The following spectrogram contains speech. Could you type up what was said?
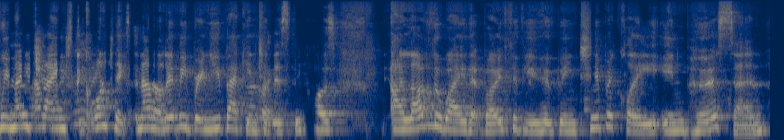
We may change the context. And Anna, let me bring you back into this because I love the way that both of you have been typically in person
